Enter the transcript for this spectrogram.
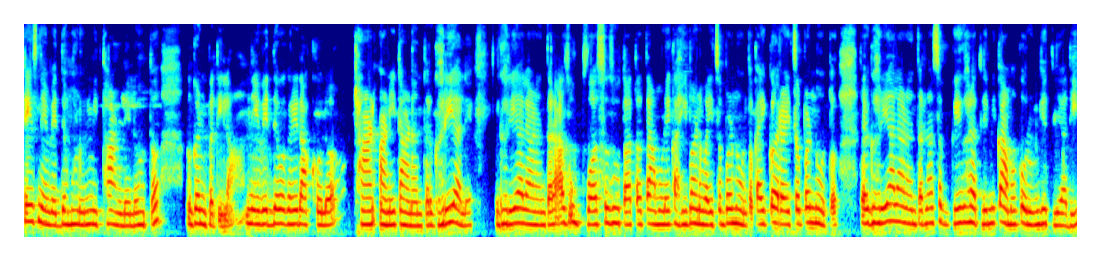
तेच नैवेद्य म्हणून मी इथं आणलेलं होतं गणपतीला. नैवेद्य वगैरे दाखवलं छान आणि त्यानंतर घरी आले. घरी आल्यानंतर आज उपवासच होता तर त्यामुळे काही बनवायचं पण नव्हतं काही करायचं पण नव्हतं. तर घरी आल्यानंतर ना सगळी घरातली मी कामं करून घेतली आधी.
